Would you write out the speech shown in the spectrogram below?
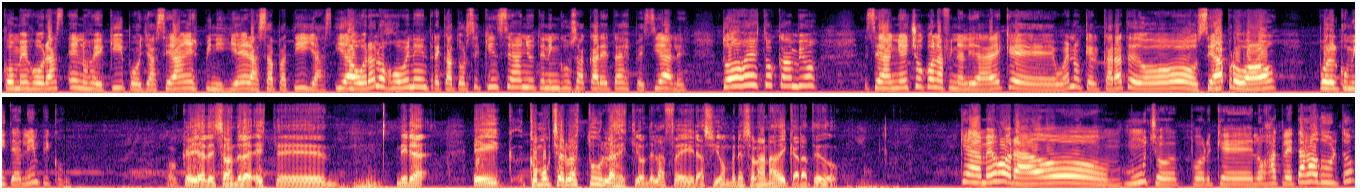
con mejoras en los equipos, ya sean espinilleras, zapatillas, y ahora los jóvenes entre 14 y 15 años tienen que usar caretas especiales. Todos estos cambios se han hecho con la finalidad de que, bueno, que el karate do sea aprobado por el Comité Olímpico. Ok, Alexandra, este, mira, eh, ¿Cómo observas tú la gestión de la Federación Venezolana de Karate Do? Que ha mejorado mucho porque los atletas adultos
